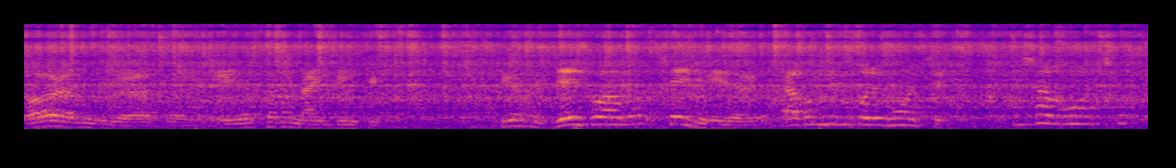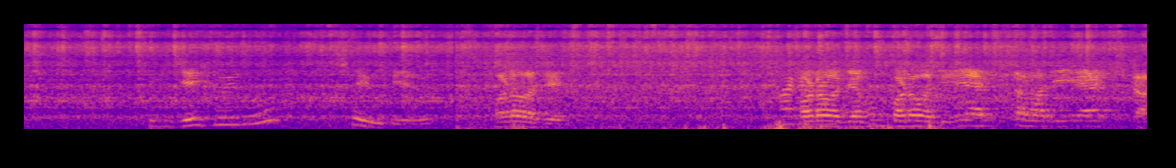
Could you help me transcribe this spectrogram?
ঘর আমি বেড়াতে এই ঠিক আছে? যেই সেই যাবে। এখন ঘুমাচ্ছে। কিন্তু যেই শুয়ে দেবো সেই কটা বাজে? কটা বাজে? এখন কটা বাজে? একটা বাজে একটা।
